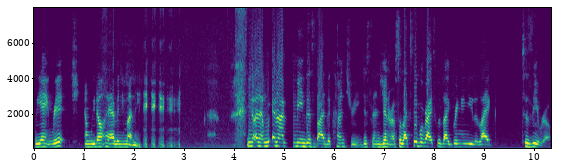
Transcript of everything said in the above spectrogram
we ain't rich and we don't have any money you know, and, and I mean this by the country, just in general. So like civil rights was like bringing you to like to zero.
